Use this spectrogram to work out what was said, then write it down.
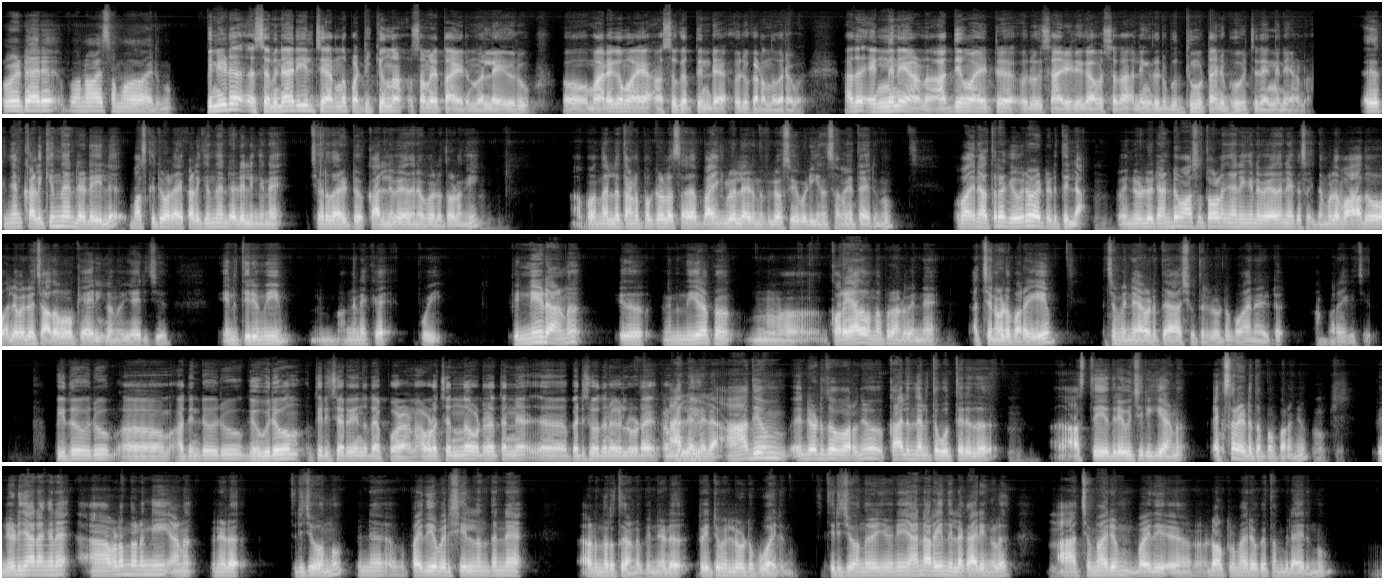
വീട്ടുകാർ പൂർണമായ സമ്മതമായിരുന്നു. പിന്നീട് സെമിനാരിയിൽ ചേർന്ന് പഠിക്കുന്ന സമയത്തായിരുന്നു അല്ലേ? ഒരു മാരകമായ അസുഖത്തിന്റെ ഒരു കടന്നുവരവ്. അത് എങ്ങനെയാണ്? ആദ്യമായിട്ട് ഒരു ശാരീരിക അവശത അല്ലെങ്കിൽ ഒരു ബുദ്ധിമുട്ട് അനുഭവിച്ചത് എങ്ങനെയാണ്? ഞാൻ കളിക്കുന്നതിന്റെ ഇടയിൽ ബാസ്കറ്റ് ബോളായി കളിക്കുന്നതിന്റെ ഇടയിൽ ഇങ്ങനെ ചെറുതായിട്ട് കാലിന് വേദന പോലെ തുടങ്ങി. അപ്പോൾ നല്ല തണുപ്പൊക്കെ ഉള്ള ബാംഗ്ലൂരിലായിരുന്നു ഫിലോസഫി പഠിക്കുന്ന സമയത്തായിരുന്നു. അപ്പോൾ അതിനെ അത്ര ഗൗരവമായിട്ട് എടുത്തില്ല. എന്നോട് രണ്ട് മാസത്തോളം ഞാൻ ഇങ്ങനെ വേദനയൊക്കെ നമ്മൾ വാദമോ അല്ലെ വല്ല ചതവോ ഒക്കെ ആയിരിക്കും എന്ന് വിചാരിച്ച് ഇങ്ങനെ തിരുമിയും അങ്ങനെയൊക്കെ പോയി. പിന്നീടാണ് ഇത് ഇങ്ങനെ നീരൊക്കെ കുറയാതെ വന്നപ്പോഴാണ് പിന്നെ അച്ഛനോട് പറയുകയും അച്ഛൻ പിന്നെ അവിടുത്തെ ആശുപത്രിയിലോട്ട് പോകാനായിട്ട് പറയുകയൊക്കെ ചെയ്തു. ഇത് ഒരു അതിന്റെ ഒരു ഗൗരവം തിരിച്ചറിയുന്നത് എപ്പോഴാണ്? അവിടെ ചെന്ന ഉടനെ തന്നെ പരിശോധനകളിലൂടെ അല്ലല്ല അല്ല അല്ല ആദ്യം എന്റെ അടുത്ത് പറഞ്ഞു കാൽ നിലത്ത് കുത്തരുത്. അസ്ഥി ദ്രവിച്ചിരിക്കുകയാണ്. എക്സ്റേ എടുത്തപ്പോൾ പറഞ്ഞു. പിന്നീട് ഞാൻ അങ്ങനെ അവിടെ തുടങ്ങി ആണ് പിന്നീട് തിരിച്ചു വന്നു. പിന്നെ വൈദിക പരിശീലനം തന്നെ അവിടെ നിർത്തുകയാണ്. പിന്നീട് ട്രീറ്റ്മെന്റിലോട്ട് പോവായിരുന്നു. തിരിച്ചു വന്നു കഴിഞ്ഞു പിന്നെ ഞാൻ അറിയുന്നില്ല കാര്യങ്ങൾ ആ അച്ഛന്മാരും വൈദ്യ ഡോക്ടർമാരും ഒക്കെ തമ്മിലായിരുന്നു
